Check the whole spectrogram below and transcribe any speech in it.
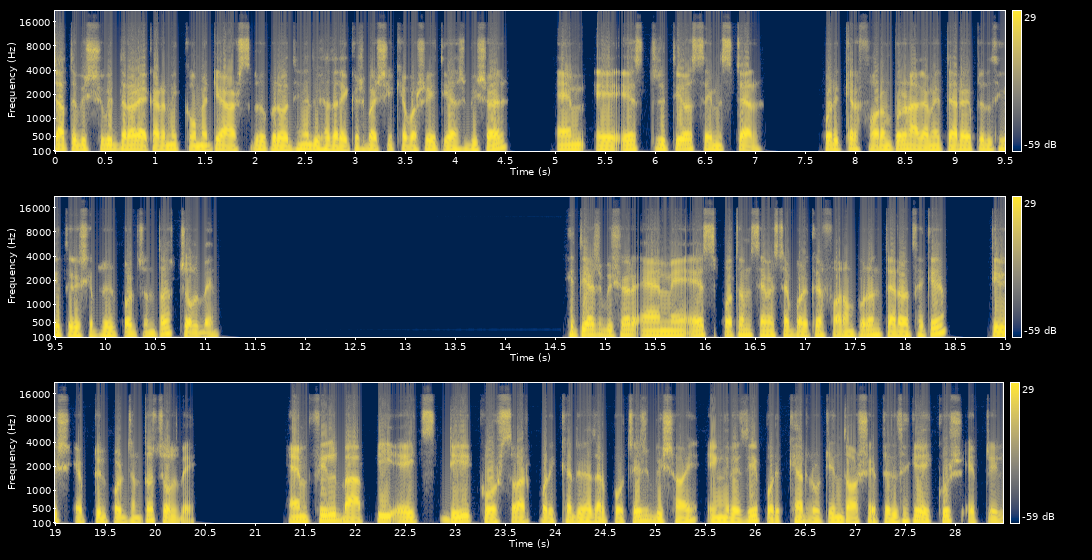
জাতীয় বিশ্ববিদ্যালয়ের একাডেমিক কমিটি আর্টস গ্রুপের অধীনে দুই হাজার একুশ বাইশ শিক্ষাবর্ষের ইতিহাস বিষয়ের এম এ এস তৃতীয় সেমিস্টার পরীক্ষার ফর্ম পূরণ আগামী তেরো এপ্রিল থেকে তিরিশ এপ্রিল পর্যন্ত চলবে। ইতিহাস বিষয়ের এম এস প্রথম সেমিস্টার পরীক্ষার ফর্ম পূরণ তেরো থেকে তিরিশ এপ্রিল পর্যন্ত চলবে। এমফিল বা পিএইচডি কোর্স ওয়ার্ক পরীক্ষা দুই হাজার পঁচিশ বিষয় ইংরেজি পরীক্ষার রুটিন দশ এপ্রিল থেকে একুশ এপ্রিল।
